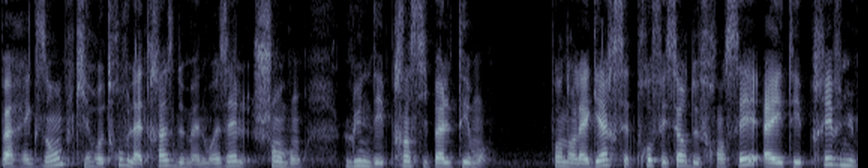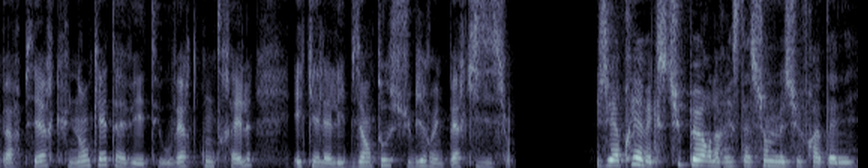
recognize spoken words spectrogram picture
par exemple, qui retrouve la trace de mademoiselle Chambon, l'une des principales témoins. Pendant la guerre, cette professeure de français a été prévenue par Pierre qu'une enquête avait été ouverte contre elle et qu'elle allait bientôt subir une perquisition. J'ai appris avec stupeur l'arrestation de M. Fratani.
